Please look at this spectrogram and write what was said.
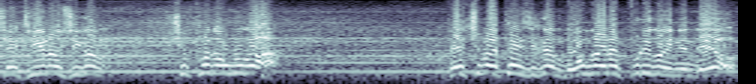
제 뒤로 지금 슈퍼농부가 배추밭에 지금 뭔가를 뿌리고 있는데요.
